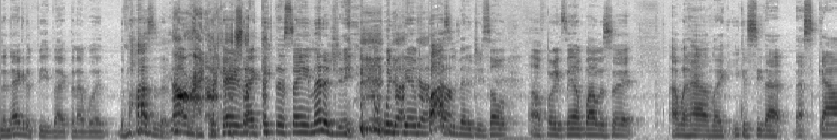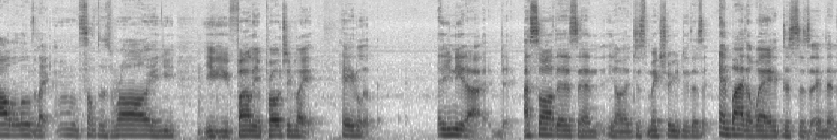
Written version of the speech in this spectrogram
the negative feedback than I would the positive. All right. And okay, so- like keep the same energy when Yeah, you give yeah, positive energy. So, uh, for example, I would say I would have like you can see that that scowl a little bit like mm, something's wrong, and you you you finally approach him like, hey, look, you need uh, I saw this, and you know just make sure you do this. And by the way, this is and, then-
